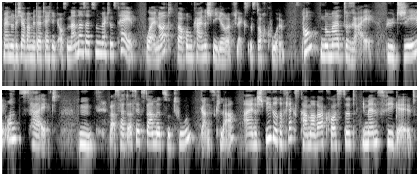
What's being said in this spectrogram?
Wenn du dich aber mit der Technik auseinandersetzen möchtest, hey, why not? Warum keine Spiegelreflex? Ist doch cool. Punkt Nummer drei. Budget und Zeit. Hm, was hat das jetzt damit zu tun? Ganz klar. Eine Spiegelreflexkamera kostet immens viel Geld.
